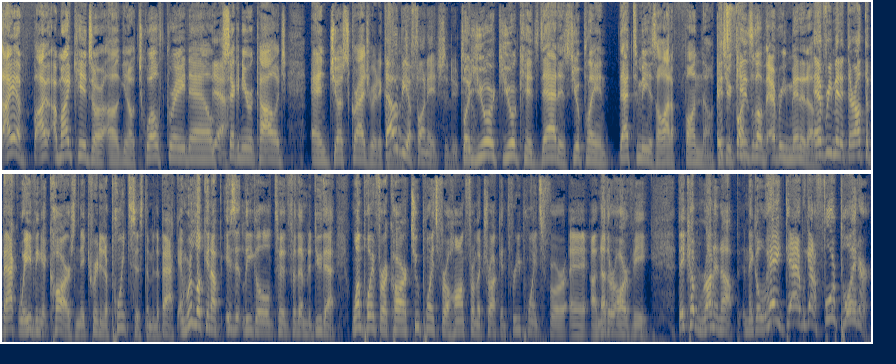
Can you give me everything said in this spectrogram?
I have I, my kids are uh, you know twelfth grade now, Yeah. second year of college, and just graduated. College. That would be a fun age to do too. But your your kids, that is you're playing. That to me is a lot of fun though, It's your fun. kids love every minute of it. Every minute they're out the back waving at cars, and they created a point system in the back. And we're looking up: is it legal to, for them to do that? One point for a car, two points for a honk from a truck, and three points for a, another RV. They come running up and they go, "Hey, Dad, we got a four pointer."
